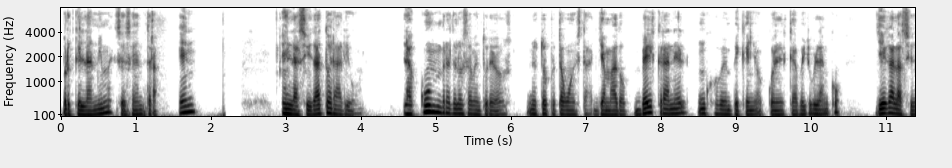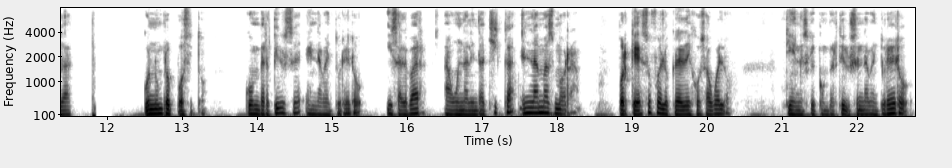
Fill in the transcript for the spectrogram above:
porque el anime se centra en en la ciudad Horario, la cumbre de los aventureros, nuestro protagonista, llamado Belcranel, un joven pequeño con el cabello blanco, llega a la ciudad con un propósito, convertirse en aventurero y salvar a una linda chica en la mazmorra, porque eso fue lo que le dijo su abuelo. Tienes que convertirse en aventurero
